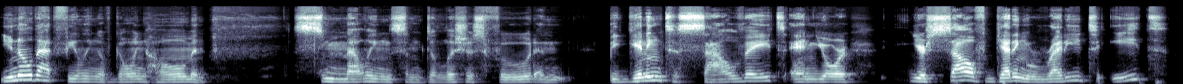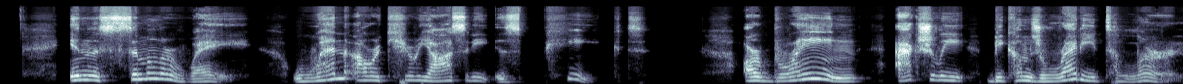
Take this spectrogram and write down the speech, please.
You know that feeling of going home and smelling some delicious food and beginning to salivate and your yourself getting ready to eat in the similar way when our curiosity is piqued our brain actually becomes ready to learn.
